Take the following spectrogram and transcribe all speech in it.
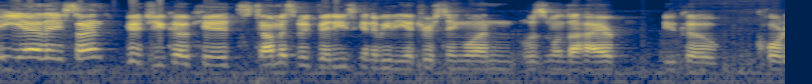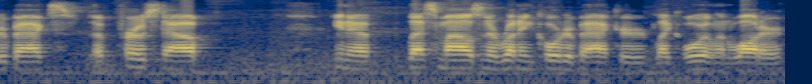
yeah, they signed good JUCO kids. Thomas MacVittie's going to be the interesting one. Was one of the higher JUCO quarterbacks. A pro style, you know, Les Miles in a running quarterback or like oil and water.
